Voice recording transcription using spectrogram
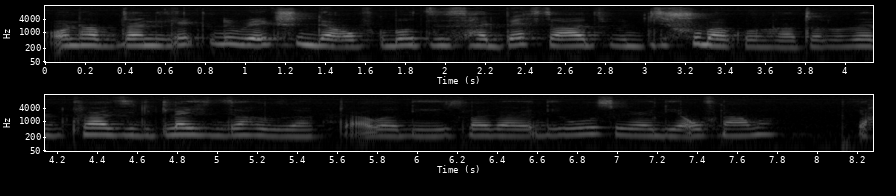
und habe dann direkt eine Reaction darauf gemacht. Das ist halt besser, als wenn die schon mal gehört hat und dann quasi die gleichen Sachen sagt. Aber die ist leider in die Hose gegangen, die Aufnahme. Ja.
